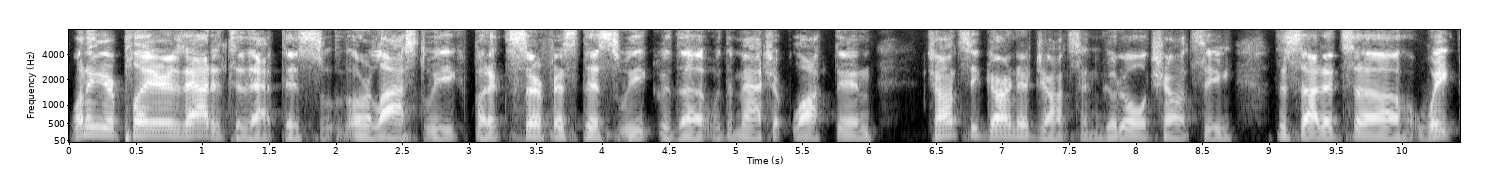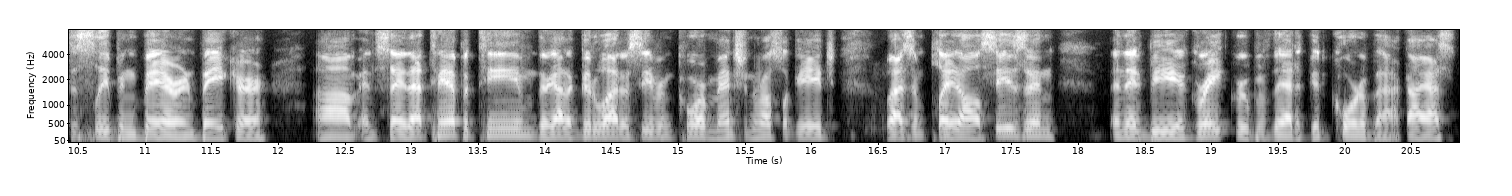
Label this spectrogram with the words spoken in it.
one of your players added to that this or last week, but it surfaced this week with the with the matchup locked in. Chauncey Gardner Johnson, good old Chauncey, decided to wake the sleeping bear in Baker um, and say that Tampa team, they got a good wide receiver core. Mentioned Russell Gage, who hasn't played all season, and they'd be a great group if they had a good quarterback. I asked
